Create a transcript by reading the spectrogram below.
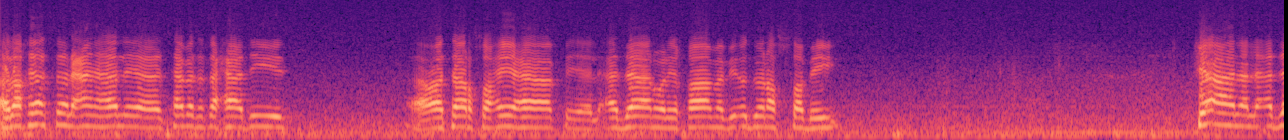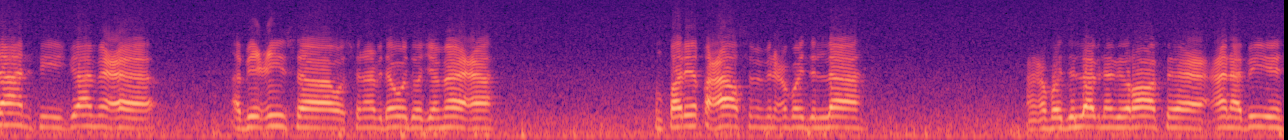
الأخ يسأل عن هل ثبتت أحاديث أثار صحيحة في الأذان والإقامة بأذن الصبي. جاء الأذان في جامع أبي عيسى وسنن أبي داود وجماعة من طريق عاصم بن عبيد الله. عن عبيد الله بن أبي رافع عن أبيه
